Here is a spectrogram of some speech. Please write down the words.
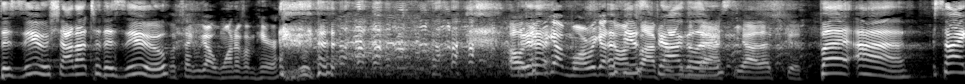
the zoo. Shout out to the zoo. Looks like we got one of them here. oh, we got more. We got non-clappers in the back. Yeah, that's good. But uh, so I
